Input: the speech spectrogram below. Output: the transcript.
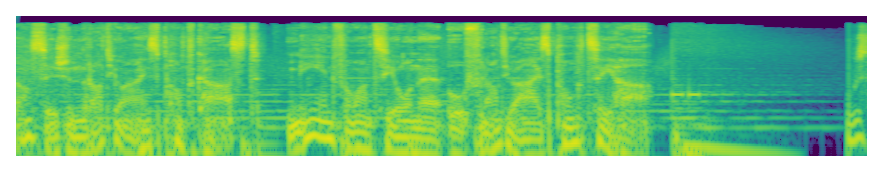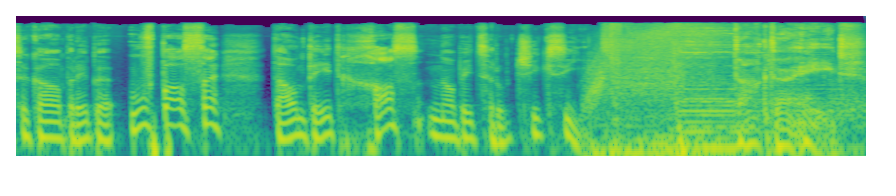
Das ist ein Radio 1 Podcast. Mehr Informationen auf radio1.ch. Rausgehen, aber eben aufpassen, da und dort kann es noch ein bisschen rutschig sein. Dr. Age.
